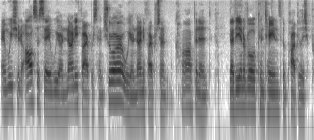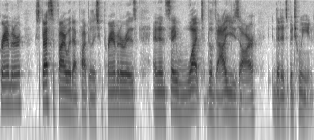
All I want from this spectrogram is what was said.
And we should also say we are 95% sure, we are 95% confident that the interval contains the population parameter, specify what that population parameter is, and then say what the values are that it's between.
